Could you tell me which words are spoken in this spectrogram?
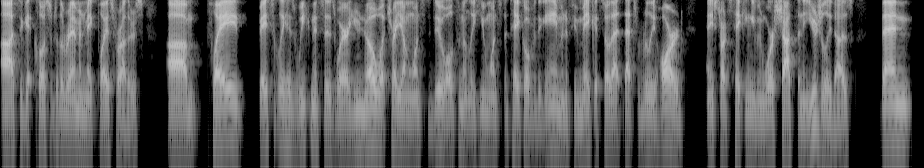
uh, to get closer to the rim and make plays for others. Um, play basically his weaknesses where you know what Trae Young wants to do. Ultimately, he wants to take over the game, and if you make it so that that's really hard, and he starts taking even worse shots than he usually does, then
